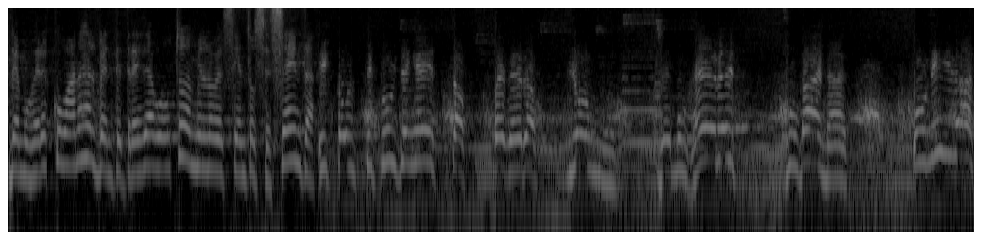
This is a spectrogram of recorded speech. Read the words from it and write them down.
de Mujeres Cubanas el 23 de agosto de 1960. Y constituyen esta Federación de Mujeres Cubanas, unidas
